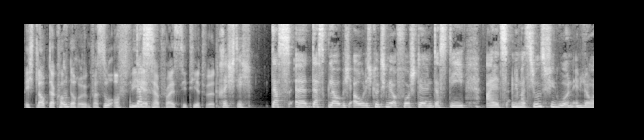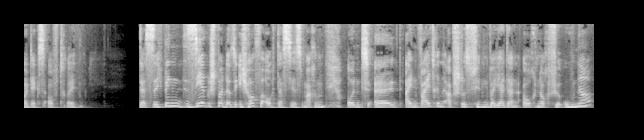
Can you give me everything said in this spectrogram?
ich glaube, da kommt Und noch irgendwas, so oft wie Enterprise zitiert wird. Richtig. Das, äh, das glaube ich auch. Ich könnte mir auch vorstellen, dass die als Animationsfiguren in Lower Decks auftreten. Das, ich bin sehr gespannt. Also ich hoffe auch, dass sie es machen. Und äh, einen weiteren Abschluss finden wir ja dann auch noch für Una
